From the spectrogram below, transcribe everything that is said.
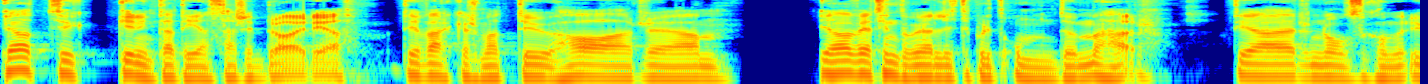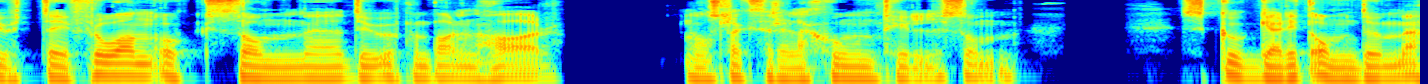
Jag tycker inte att det är en särskilt bra idé. Det verkar som att du har... Ehm, jag vet inte om jag litar på ditt omdöme här. Det är någon som kommer utifrån och som eh, du uppenbarligen har någon slags relation till som skuggar ditt omdöme.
